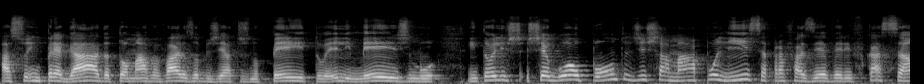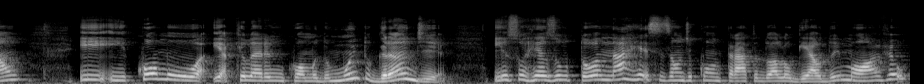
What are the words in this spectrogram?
A sua empregada tomava vários objetos no peito, ele mesmo. Então ele chegou ao ponto de chamar a polícia para fazer a verificação. E, e como aquilo era um incômodo muito grande, isso resultou na rescisão de contrato do aluguel do imóvel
